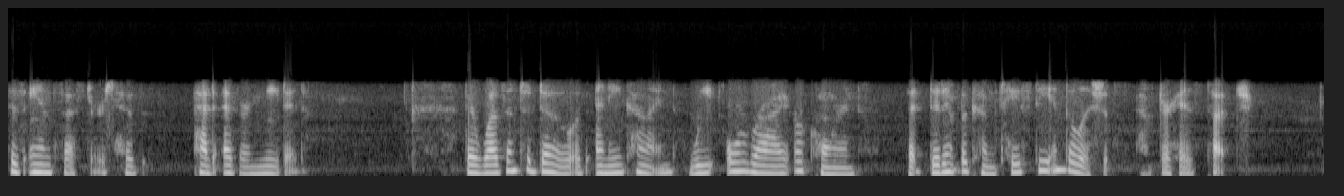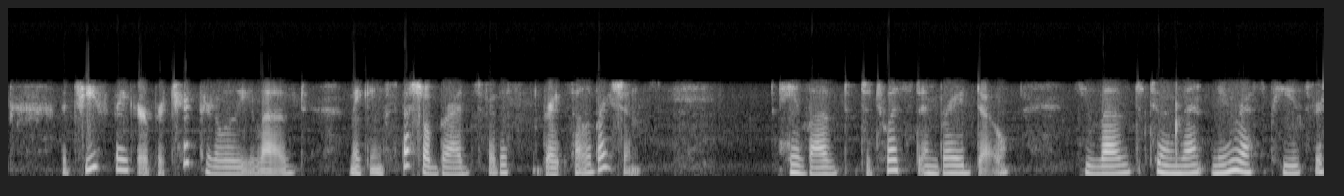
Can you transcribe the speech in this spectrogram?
his ancestors had, had ever kneaded. There wasn't a dough of any kind, wheat or rye or corn, that didn't become tasty and delicious after his touch. The chief baker particularly loved making special breads for the great celebrations. He loved to twist and braid dough. He loved to invent new recipes for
